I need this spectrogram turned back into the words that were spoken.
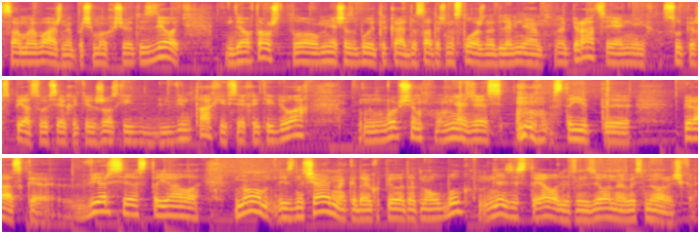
самое важное, почему я хочу это сделать, дело в том, что у меня сейчас будет такая достаточно сложная для меня операция, я не супер спец во всех этих жестких винтах и всех этих делах. В общем, у меня здесь стоит э, пиратская версия стояла. Но изначально, когда я купил этот ноутбук, у меня здесь стояла лицензионная восьмерочка.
